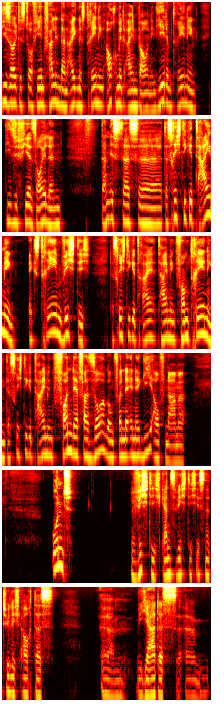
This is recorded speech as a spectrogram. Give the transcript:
die solltest du auf jeden Fall in dein eigenes Training auch mit einbauen. In jedem Training diese vier Säulen dann ist das, äh, das richtige Timing extrem wichtig. Das richtige Timing vom Training, das richtige Timing von der Versorgung, von der Energieaufnahme. Und wichtig, ganz wichtig ist natürlich auch das, ähm, ja, das, ähm,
